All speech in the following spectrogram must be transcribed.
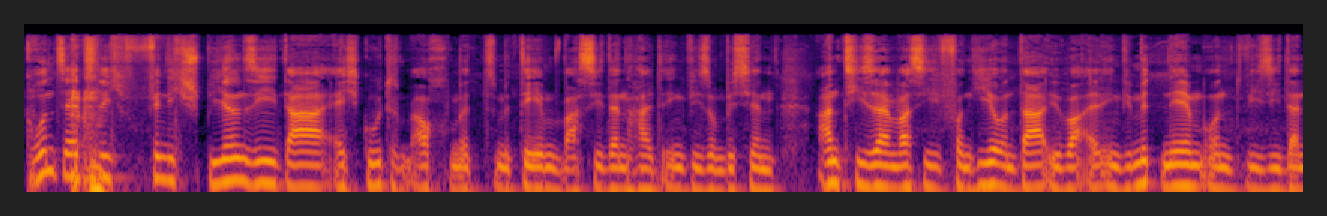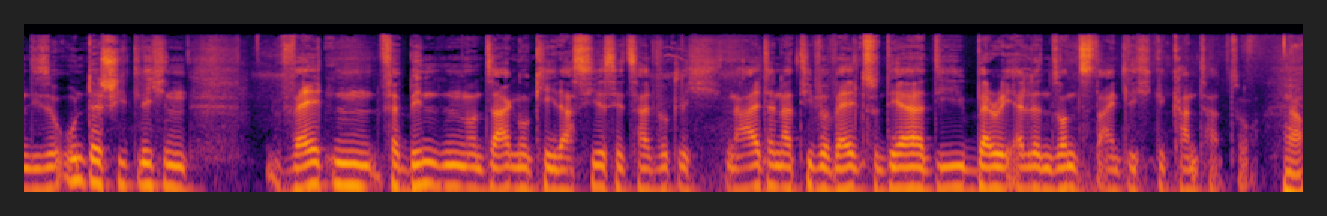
grundsätzlich finde ich, spielen sie da echt gut, auch mit, mit dem, was sie dann halt irgendwie so ein bisschen anteasern, was sie von hier und da überall irgendwie mitnehmen und wie sie dann diese unterschiedlichen Welten verbinden und sagen, okay, das hier ist jetzt halt wirklich eine alternative Welt zu der, die Barry Allen sonst eigentlich gekannt hat. So. Ja.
